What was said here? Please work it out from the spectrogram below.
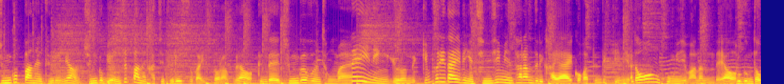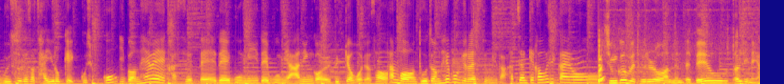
중급반을 들으면 중급 연습반을 같이 들을 수가 있더라고요. 근데 중급은 정말 트레이닝 이런 느낌? 프리다이빙에 진심인 사람들이 가야 할 것 같은 느낌이라 너무 고민이 많았는데요. 조금 더 물속에서 자유롭게 있고 싶고 이번 해외에 갔을 때 내 몸이 내 몸이 아닌 걸 느껴버려서 한번 도전해보기로 했습니다. 같이 함께 가보실까요? 중급을 들으러 왔는데 매우 떨리네요.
